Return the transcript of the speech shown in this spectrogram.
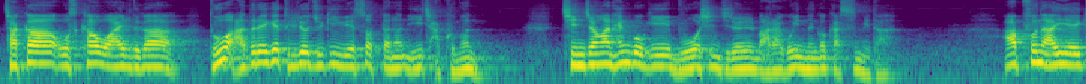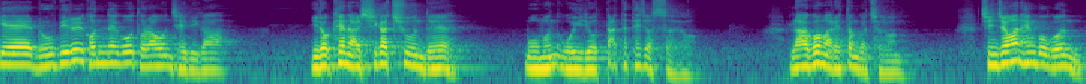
작가 오스카 와일드가 두 아들에게 들려주기 위해 썼다는 이 작품은 진정한 행복이 무엇인지를 말하고 있는 것 같습니다. 아픈 아이에게 루비를 건네고 돌아온 제비가 이렇게 날씨가 추운데 몸은 오히려 따뜻해졌어요. 라고 말했던 것처럼 진정한 행복은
